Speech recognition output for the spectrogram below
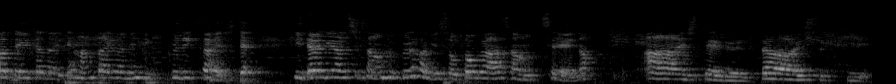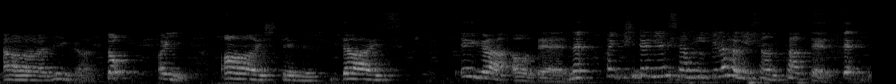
立ていただいて反対側にひっくり返して左足さんふくらはぎ外側さんせーの。愛してる大好きありがとう。はい。愛してる大好き笑顔でね。はい。左足さんふくらはぎさん立てて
